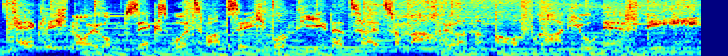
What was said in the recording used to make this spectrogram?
Täglich neu um 6.20 Uhr und jederzeit zum Nachhören auf radiof.de.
